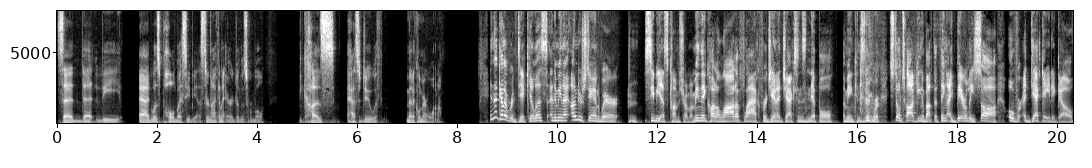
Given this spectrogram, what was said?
said that the ad was pulled by CBS. They're not going to air it during the Super Bowl because it has to do with medical marijuana. Isn't that kind of ridiculous? And I mean, I understand where CBS comes from. I mean, they caught a lot of flack for Janet Jackson's nipple. I mean, considering we're still talking about the thing I barely saw over a decade ago.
